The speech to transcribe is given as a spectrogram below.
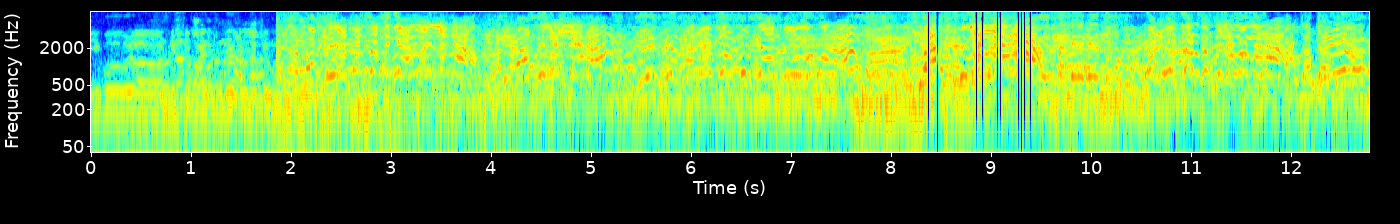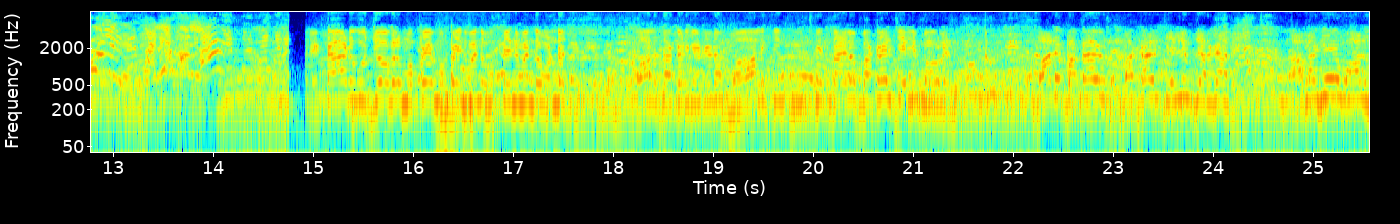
మీకు డిస్టర్బ్ అవుతుంది ఇక్కడ ఉద్యోగులు ముప్పై ముప్పై ఐదు మంది ముప్పై ఎనిమిది మంది ఉండొచ్చు. వాళ్ళు తగ్గ అక్కడికి వెళ్ళడం వాళ్ళకి పూర్తి స్థాయిలో బకాయిలు చెల్లిపోవాలి వాళ్ళ బకాయి బకాయిలు చెల్లింపు జరగాలి. అలాగే వాళ్ళు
